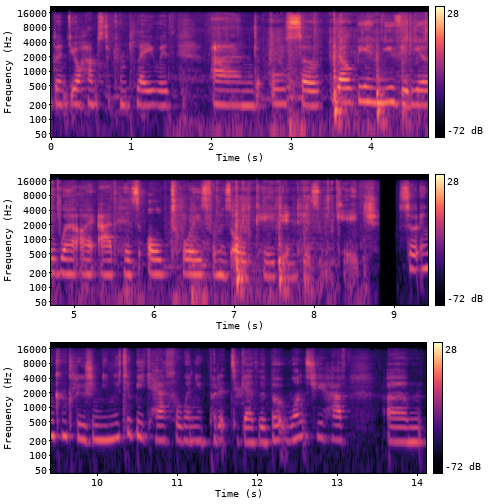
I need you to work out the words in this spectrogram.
that your hamster can play with. And also there'll be a new video where I add his old toys from his old cage into his new cage. So in conclusion, you need to be careful when you put it together, but once you have um,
